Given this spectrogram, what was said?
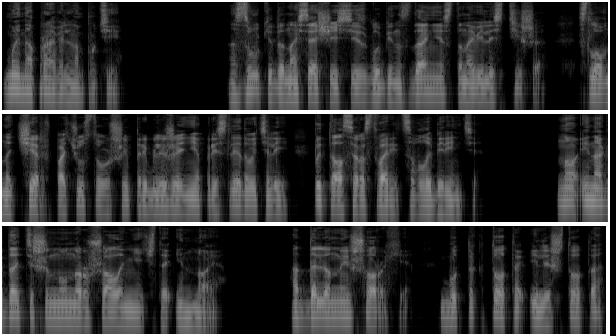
«Мы на правильном пути». Звуки, доносящиеся из глубин здания, становились тише — словно червь, почувствовавший приближение преследователей, пытался раствориться в лабиринте. Но иногда тишину нарушало нечто иное. Отдаленные шорохи, будто кто-то или что-то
